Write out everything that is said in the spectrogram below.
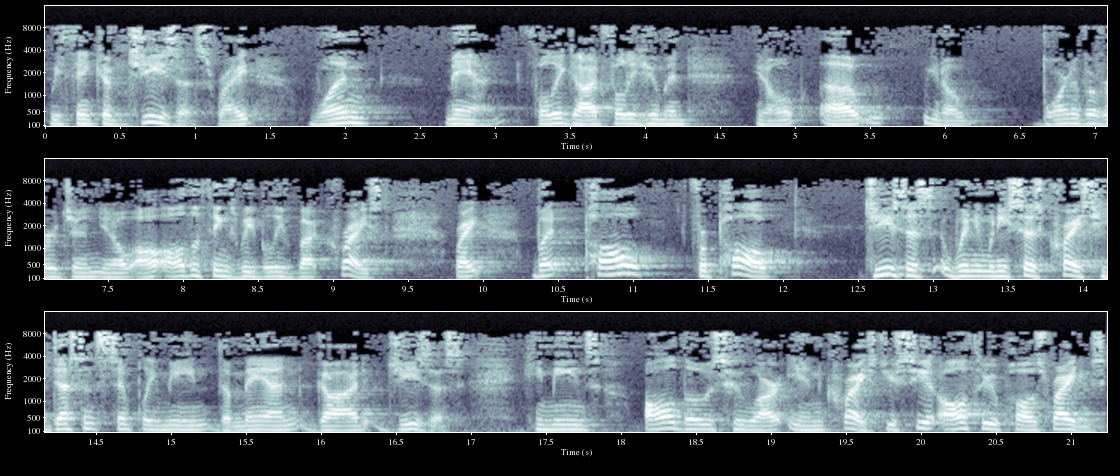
We think of Jesus, right? One man, fully God, fully human, you know, uh, you know, born of a virgin, you know, all, all the things we believe about Christ, right? But Paul, for Paul, Jesus, when, when he says Christ, he doesn't simply mean the man, God, Jesus. He means all those who are in Christ. You see it all through Paul's writings.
